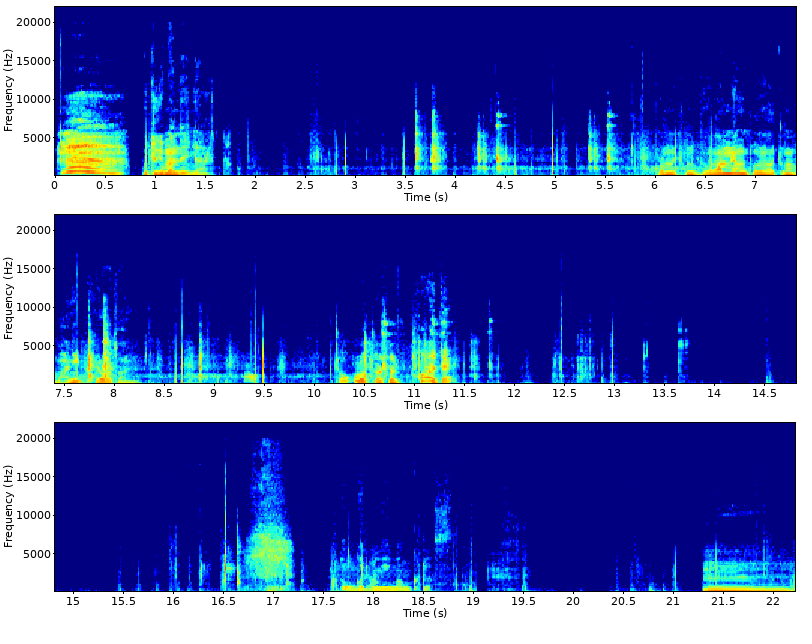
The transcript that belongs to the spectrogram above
어떻게 만드는지 알았다. 그러면 좀 용암 양동이가 좀 많이 필요하다는. 쪽을 어쩔 수 없이 퍼야 돼? 동그라미만 그렸어. 음,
